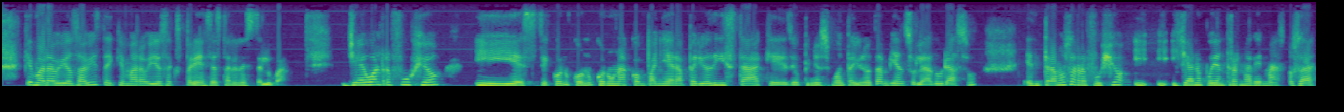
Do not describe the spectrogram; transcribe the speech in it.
qué maravillosa vista y qué maravillosa experiencia estar en este lugar. Llego al refugio y este, con, con- una compañera periodista que es de Opinión 51 también, Soledad Durazo, entramos al refugio y, y- ya no podía entrar nadie más, o sea,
